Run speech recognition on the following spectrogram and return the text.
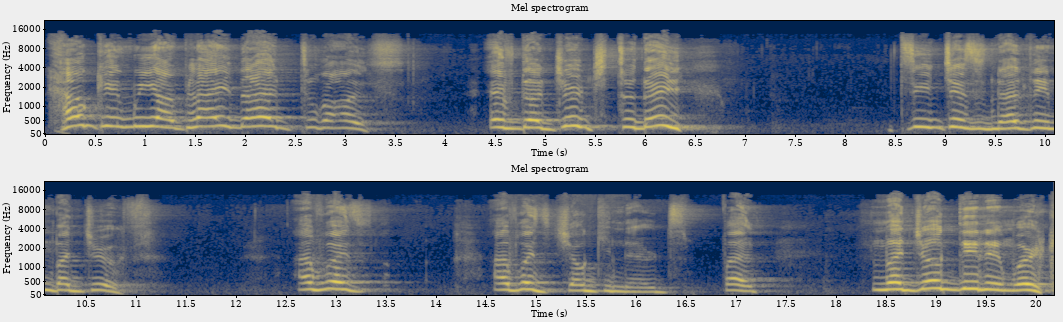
How can we apply that to us? If the church today teaches nothing but truth. I was I was joking there, but my joke didn't work.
